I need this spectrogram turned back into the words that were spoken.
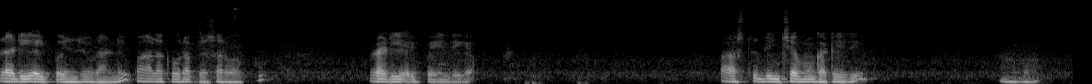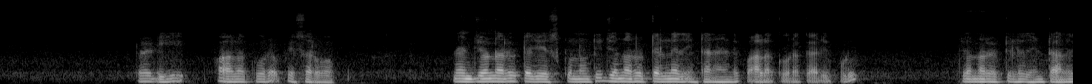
రెడీ అయిపోయింది చూడండి. పాలకూర పెసరపప్పు రెడీ అయిపోయింది ఇక. లాస్ట్ దించే ముంగట ఇది. రెడీ. పాలకూర పెసరపప్పు. నేను జొన్న రొట్టె చేసుకుని ఉంటే జొన్న రొట్టెలనే తింటానండి పాలకూర కర్రీ ఇప్పుడు. జొన్న రొట్టెలు తింటాను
